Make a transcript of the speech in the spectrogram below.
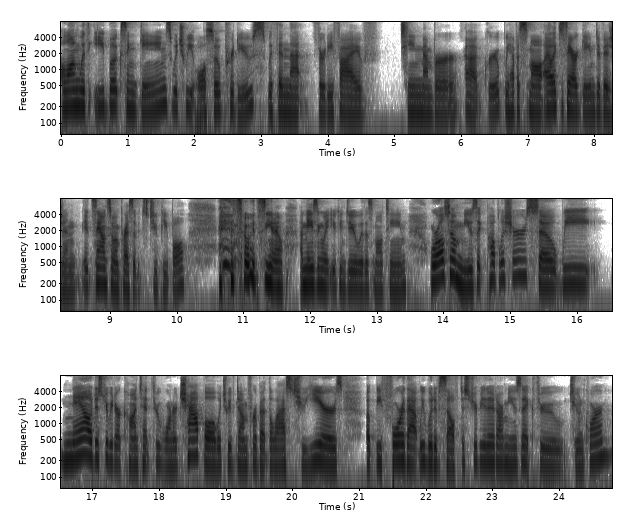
along with ebooks and games, which we also produce within that 35 team member uh, group. We have a small, I like to say our game division. It sounds so impressive. It's two people. so it's, you know, amazing what you can do with a small team. We're also music publishers. So we now distribute our content through Warner Chappell, which we've done for about the last two years. But before that, we would have self distributed our music through TuneCore,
